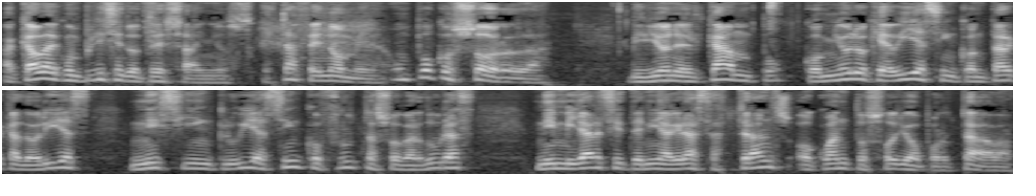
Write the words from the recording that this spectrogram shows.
acaba de cumplir 103 años, está fenómena, un poco sorda, Vivió en el campo, comió lo que había sin contar calorías, ni si incluía cinco frutas o verduras, ni mirar si tenía grasas trans o cuánto sodio aportaba.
